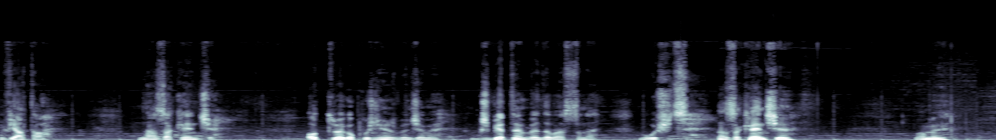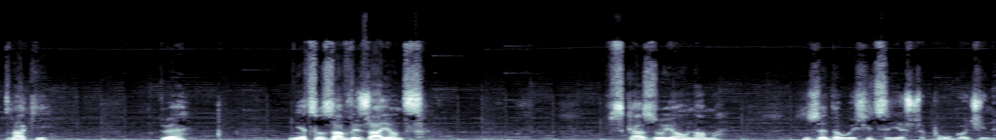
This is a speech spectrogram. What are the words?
Wiata na zakręcie, od którego później już będziemy grzbietem wędrować w stronę Łysicy. Na zakręcie mamy znaki, które nieco zawyżając wskazują nam, że do Łysicy jeszcze pół godziny.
